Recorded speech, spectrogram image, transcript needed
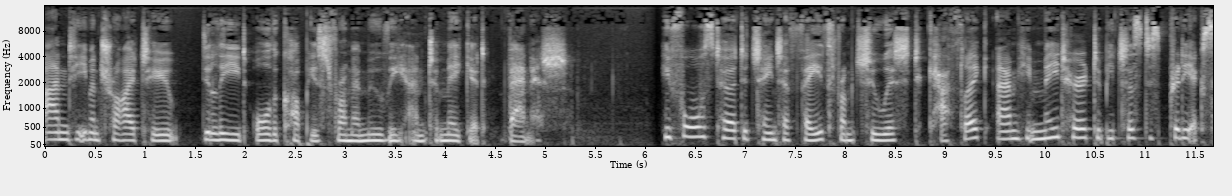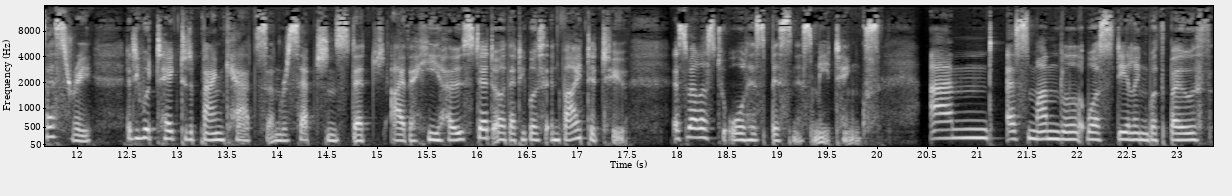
And he even tried to delete all the copies from her movie and to make it vanish. He forced her to change her faith from Jewish to Catholic, and he made her to be just this pretty accessory that he would take to the banquets and receptions that either he hosted or that he was invited to, as well as to all his business meetings. And as Mandl was dealing with both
